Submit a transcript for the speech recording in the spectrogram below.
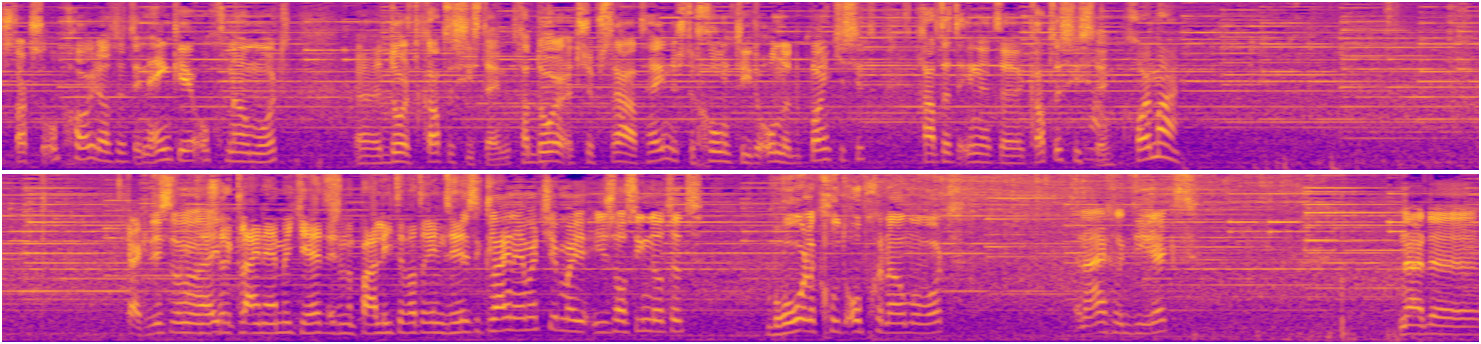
straks erop gooi... dat het in één keer opgenomen wordt door het kattensysteem. Het gaat door het substraat heen, dus de grond die er onder de plantjes zit... gaat het in het kattensysteem. Ja, gooi maar. Kijk, dit is dan een, het is een klein emmertje, het is een paar liter wat erin zit. Het is een klein emmertje, maar je, je zal zien dat het behoorlijk goed opgenomen wordt. En eigenlijk direct naar de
